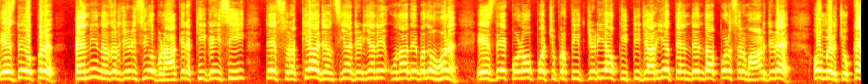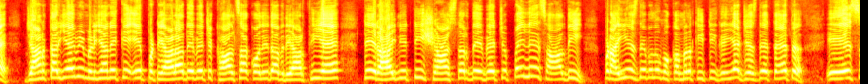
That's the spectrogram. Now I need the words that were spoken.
ਇਸ ਦੇ ਉੱਪਰ ਪੈਨੀ ਨਜ਼ਰ ਜਿਹੜੀ ਸੀ ਉਹ ਬਣਾ ਕੇ ਰੱਖੀ ਗਈ ਸੀ ਤੇ ਸੁਰੱਖਿਆ ਏਜੰਸੀਆਂ ਜਿਹੜੀਆਂ ਨੇ ਉਹਨਾਂ ਦੇ ਵੱਲੋਂ ਹੁਣ ਇਸ ਦੇ ਕੋਲੋਂ ਪੁੱਛ ਪ੍ਰਤੀਤ ਜਿਹੜੀ ਆ ਉਹ ਕੀਤੀ ਜਾ ਰਹੀ ਹੈ। ਤਿੰਨ ਦਿਨ ਦਾ ਪੁਲਿਸ ਰਿਮਾਂਡ ਜਿਹੜਾ ਉਹ ਮਿਲ ਚੁੱਕਾ ਹੈ। ਜਾਣਕਾਰੀਆਂ ਇਹ ਵੀ ਮਿਲੀਆਂ ਨੇ ਕਿ ਇਹ ਪਟਿਆਲਾ ਦੇ ਵਿੱਚ ਖਾਲਸਾ ਕਾਲਜ ਦਾ ਵਿਦਿਆਰਥੀ ਹੈ ਤੇ ਰਾਜਨੀਤੀ ਸ਼ਾਸਤਰ ਦੇ ਵਿੱਚ ਪਹਿਲੇ ਸਾਲ ਦੀ ਪੜ੍ਹਾਈ ਇਸ ਦੇ ਵੱਲੋਂ ਮੁਕੰਮਲ ਕੀਤੀ ਗਈ ਹੈ, ਜਿਸ ਦੇ ਤਹਿਤ ਇਸ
